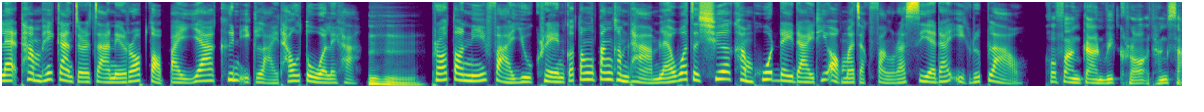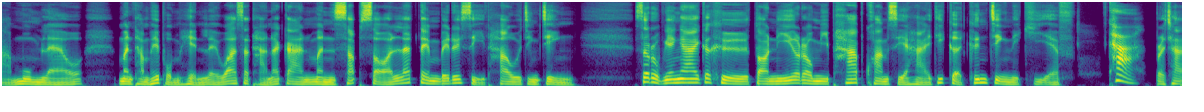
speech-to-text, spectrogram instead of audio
และทำให้การเจรจาในรอบต่อไปยากขึ้นอีกหลายเท่าตัวเลยค่ะอือหือเพราะตอนนี้ฝ่ายยูเครนก็ต้องตั้งคำถามแล้วว่าจะเชื่อคำพูดใด ๆ ที่ออกมาจากฝั่งรัสเซียได้อีกหรือเปล่า พอฟังการวิเคราะห์ทั้ง 3 มุมแล้ว มันทำให้ผมเห็นเลยว่าสถานการณ์มันซับซ้อนและเต็มไปด้วยสีเทาจริง ๆ สรุปง่ายๆก็คือ ตอนนี้เรามีภาพความเสียหายที่เกิดขึ้นจริงในคีเอฟค่ะ ประชา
